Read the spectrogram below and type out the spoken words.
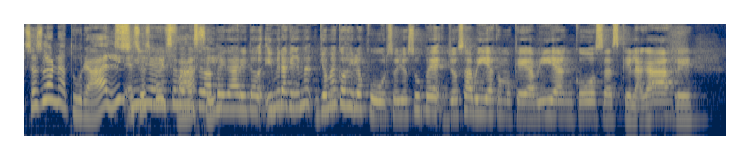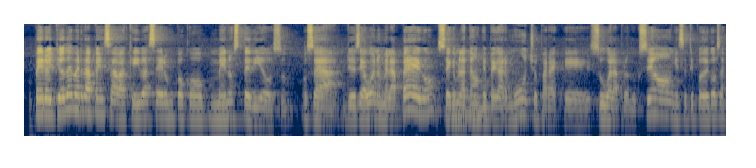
eso es lo natural, eso es muy fácil. se va a pegar y todo. Y mira que yo me, yo me cogí los cursos, yo supe, yo sabía como que habían cosas que la agarre, pero yo de verdad pensaba que iba a ser un poco menos tedioso. O sea, yo decía, bueno, me la pego, sé que me la tengo que pegar mucho para que suba la producción y ese tipo de cosas.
